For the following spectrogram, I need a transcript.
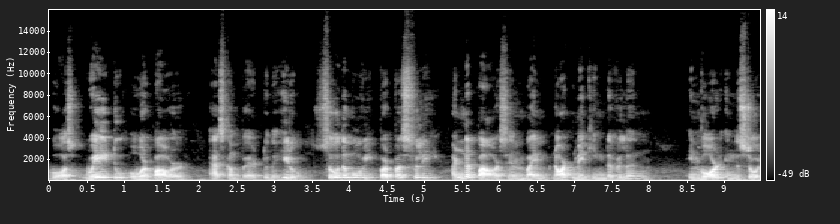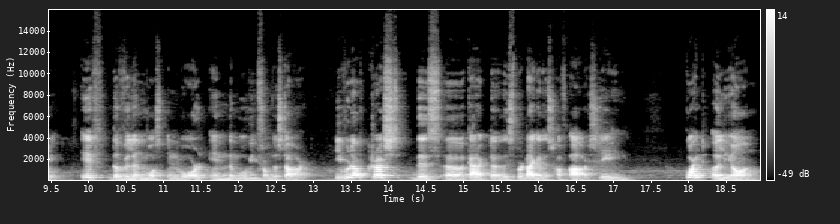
was way too overpowered as compared to the hero. So the movie purposefully underpowers him by not making the villain involved in the story. If the villain was involved in the movie from the start, he would have crushed this uh, character, this protagonist of ours, quite early on.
